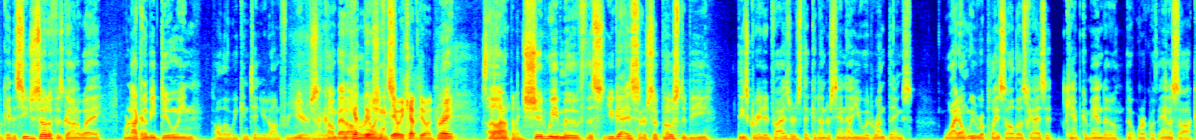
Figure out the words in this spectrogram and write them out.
okay, the siege of Sodaf has gone away. We're not going to be doing, although we continued on for years, combat we kept doing operations. it. Yeah, we kept doing. Right? Still Um, happening. Should we move this? You guys are supposed to be these great advisors that could understand how you would run things. Why don't we replace all those guys at Camp Commando that work with ANASOC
